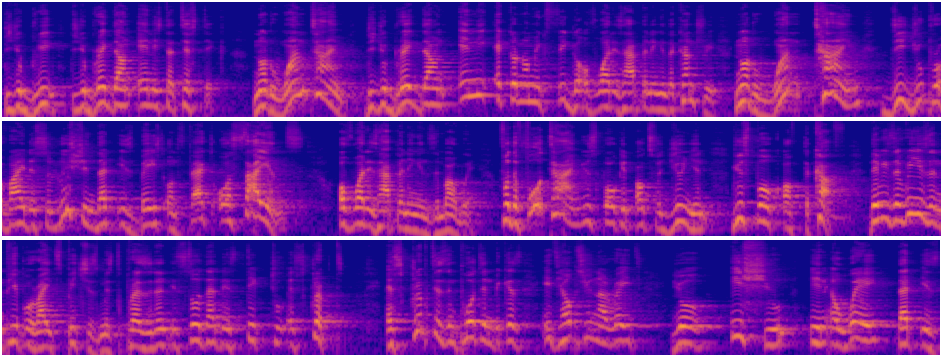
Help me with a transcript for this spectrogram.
did you, did you break down any statistic. Not one time did you break down any economic figure of what is happening in the country. Not one time did you provide a solution that is based on fact or science of what is happening in Zimbabwe. For the full time you spoke at Oxford Union, you spoke off the cuff. There is a reason people write speeches, Mr. President. It's so that they stick to a script. A script is important because it helps you narrate your issue in a way that is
